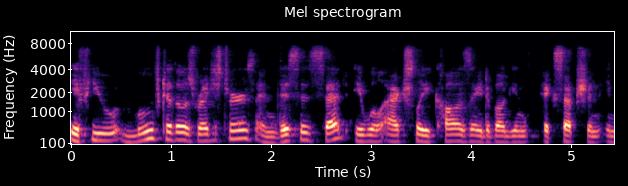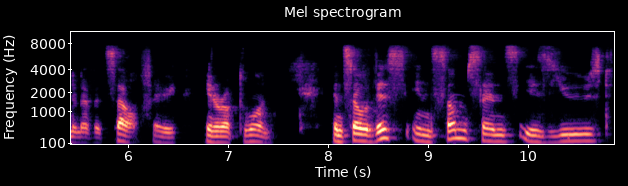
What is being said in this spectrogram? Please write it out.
if you move to those registers and this is set, it will actually cause a debugging exception in and of itself, a interrupt one. And so this, in some sense, is used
